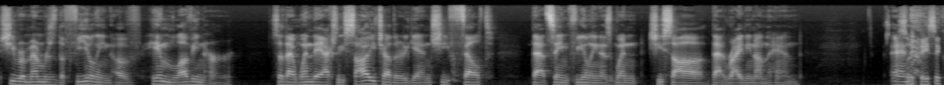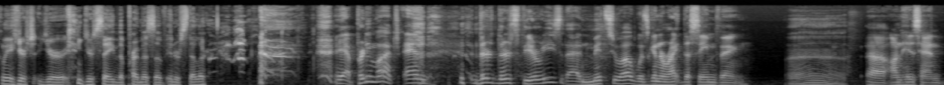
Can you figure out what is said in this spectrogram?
she remembers the feeling of him loving her so that when they actually saw each other again she felt that same feeling as when she saw that writing on the hand. And So basically, you're you're you're saying the premise of Interstellar. yeah, pretty much. And there, there's theories that Mitsuha was gonna write the same thing ah, uh, on his hand.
